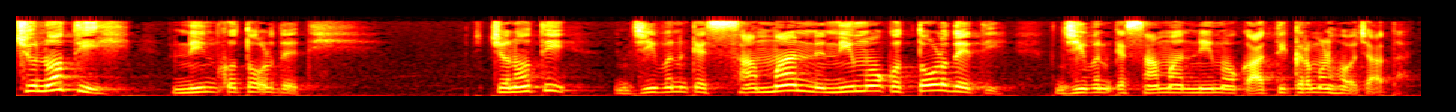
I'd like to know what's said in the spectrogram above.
चुनौती नींद को तोड़ देती। चुनौती जीवन के सामान्य नियमों को तोड़ देती। जीवन के सामान्य नियमों का अतिक्रमण हो जाता है।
